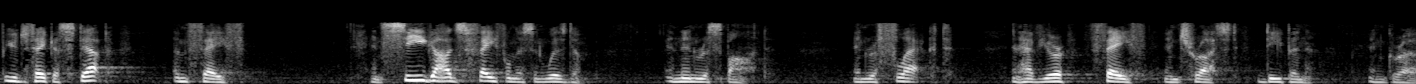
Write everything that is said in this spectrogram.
for you to take a step in faith and see God's faithfulness and wisdom and then respond and reflect and have your faith and trust deepen and grow.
